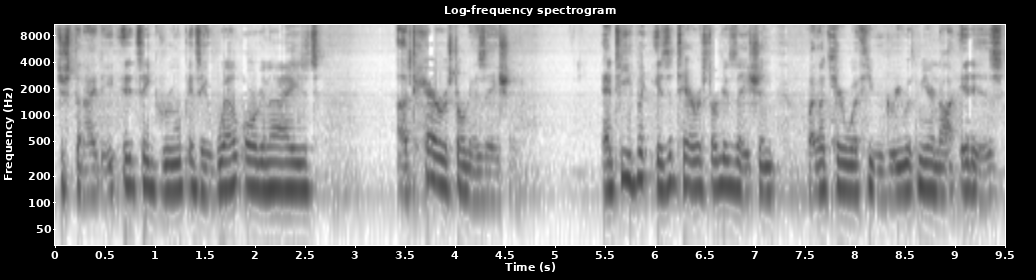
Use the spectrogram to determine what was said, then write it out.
just an idea. It's a group, it's a well organized, a terrorist organization. Antifa is a terrorist organization. I don't care whether you agree with me or not, it is.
